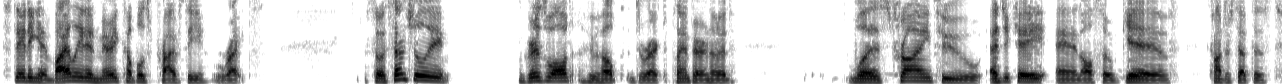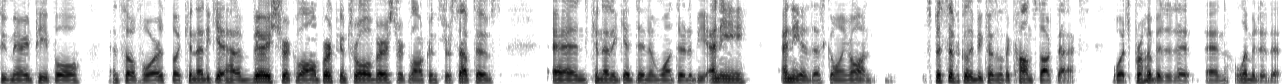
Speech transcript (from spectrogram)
stating it violated married couples' privacy rights. So essentially, Griswold, who helped direct Planned Parenthood, was trying to educate and also give contraceptives to married people and so forth. But Connecticut had a very strict law on birth control, very strict law on contraceptives, and Connecticut didn't want there to be any any of this going on, specifically because of the Comstock Acts, which prohibited it and limited it.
